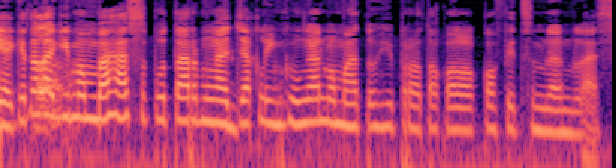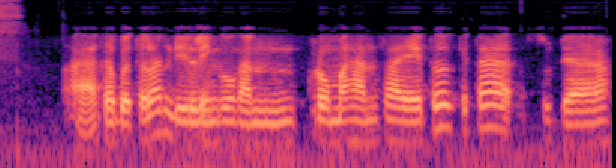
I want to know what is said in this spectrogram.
ya kita nah. lagi membahas seputar mengajak lingkungan mematuhi protokol COVID-19. Nah, kebetulan di lingkungan perumahan saya itu kita sudah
